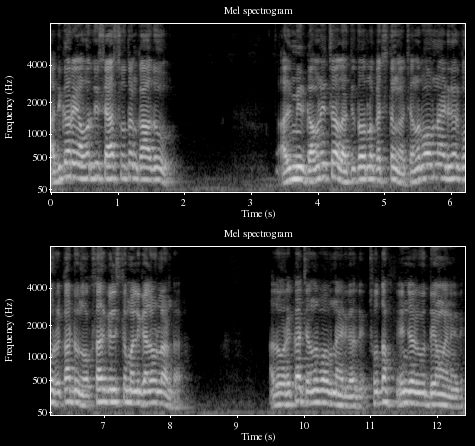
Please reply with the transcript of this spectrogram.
అధికారం ఎవరిది? శాశ్వతం కాదు. అది మీరు గమనించాలి. అతి త్వరలో ఖచ్చితంగా. చంద్రబాబు నాయుడు గారికి ఒక రికార్డు ఉంది. ఒకసారి గెలిస్తే మళ్ళీ గెలవాలంట అదో రికార్డ్ చంద్రబాబు నాయుడు గారిది. చూద్దాం. ఏం జరుగుద్దేమో అనేది.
